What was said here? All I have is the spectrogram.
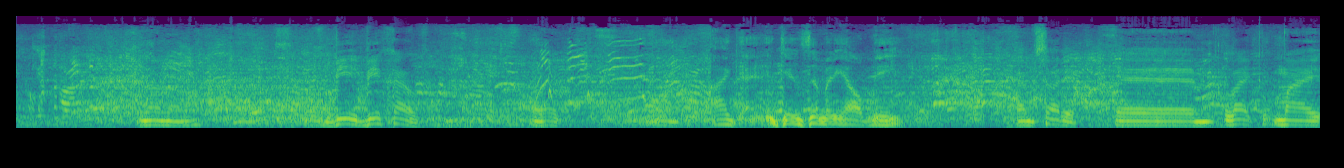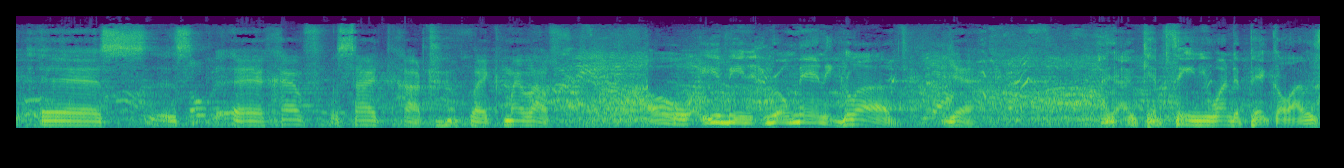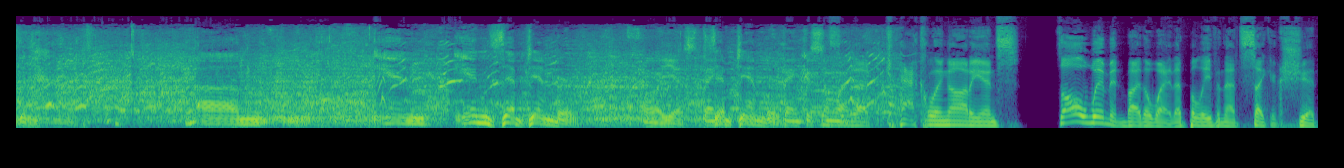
no, no, no. Big, big health. Like, I, can somebody help me? I'm sorry. Um, like my uh, s- s- uh, half side heart, like my love. Oh, you mean romantic love? Yeah. I, I kept thinking you wanted a pickle. I was gonna. Um, in in September. Oh yes, thank September. Thank you so much. that cackling audience. It's all women, by the way, that believe in that psychic shit.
